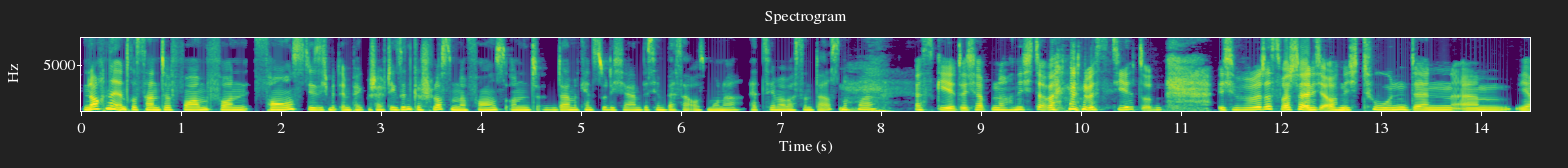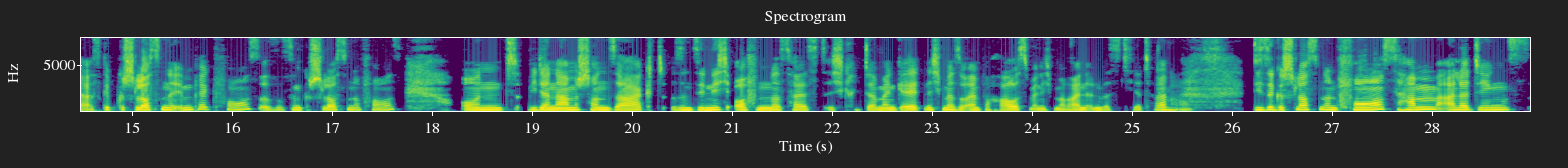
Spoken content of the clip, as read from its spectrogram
Noch eine interessante Form von Fonds, die sich mit Impact beschäftigen, sind geschlossene Fonds. Und damit kennst du dich ja ein bisschen besser aus, Mona. Erzähl mal, was sind das nochmal? Es geht. Ich habe noch nicht daran investiert und ich würde es wahrscheinlich auch nicht tun, denn ähm, ja, es gibt geschlossene Impact-Fonds, also es sind geschlossene Fonds. Und wie der Name schon sagt, sind sie nicht offen. Das heißt, ich kriege da mein Geld nicht mehr so einfach raus, wenn ich mal rein investiert habe. Genau. Diese geschlossenen Fonds haben allerdings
